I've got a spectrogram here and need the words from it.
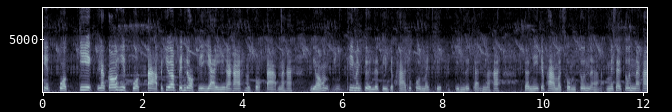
เห็ดปวกจิก แล้วก็เห็ดปวกตาบที่ว่าเป็นดอกใหญ่ๆนะคะเห็ดปวกตาบนะคะ เดี๋ยวที่มันเกิดแล้วตีจะพาทุกคนมาเก็บกินด้วยกันนะคะ ตอนนี้จะพามาชมต้นอะไม่ใช่ต้นนะคะ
